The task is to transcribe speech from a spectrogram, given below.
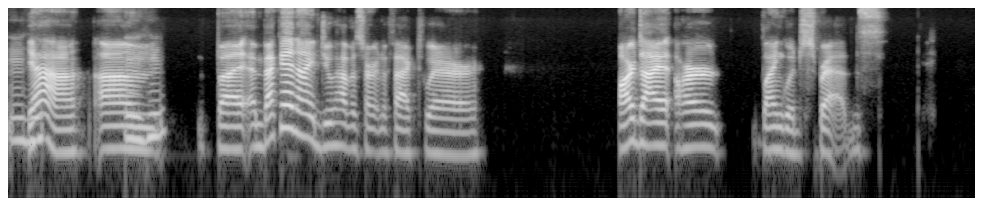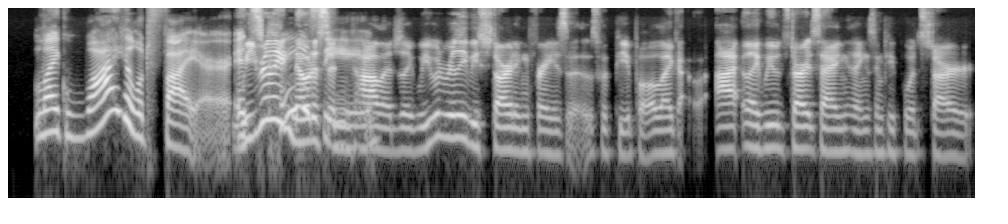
Mhm. Yeah. Um, Mhm. but and Becca and I do have a certain effect where our diet, our language spreads. Like wildfire. we It's really noticed it in college. Like we would really be starting phrases with people. Like I like we would start saying things and people would start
